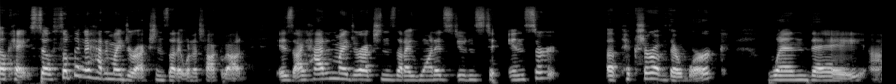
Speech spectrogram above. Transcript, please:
Okay, so something I had in my directions that I want to talk about is I had in my directions that I wanted students to insert a picture of their work when they uh,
